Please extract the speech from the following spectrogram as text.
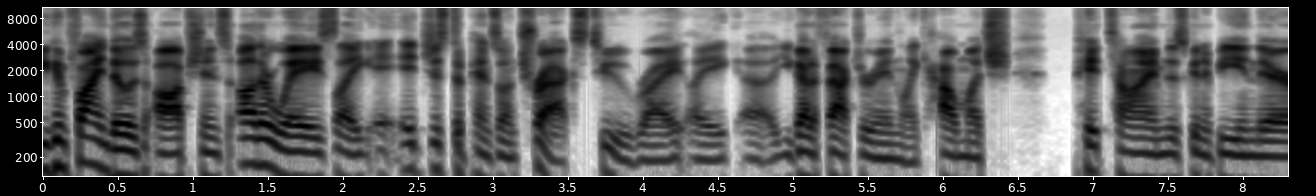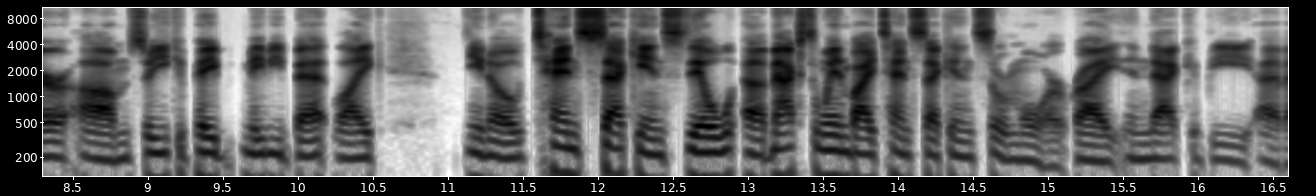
you can find those options. Other ways like it, it just depends on tracks too right? Like uh, you got to factor in like how much pit time there's going to be in there um, so you could pay maybe bet like you know 10 seconds they'll uh, max to win by 10 seconds or more right? And that could be uh,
